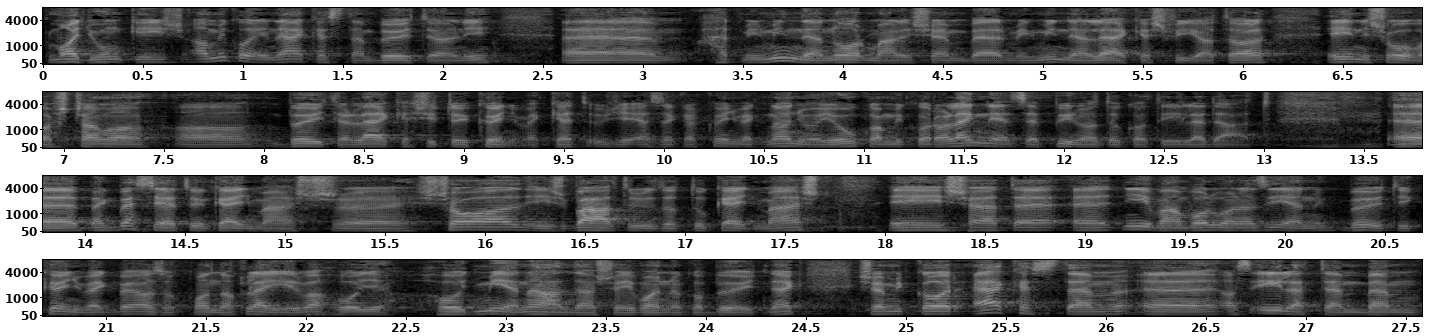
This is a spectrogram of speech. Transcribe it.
vagyunk, és amikor én elkezdtem bőtölni, hát mint minden normális ember, mint minden lelkes fiatal, én is olvastam a, a bőtre lelkesítő könyveket. Ugye ezek a könyvek nagyon jók, amikor a legnehezebb pillanatokat éled át. Meg beszéltünk egymással, és bátorítottuk egymást, és hát nyilvánvalóan az ilyen bőti könyvekben azok vannak leírva, hogy, hogy milyen áldásai vannak a bőtnek. És amikor elkezdtem az életemben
